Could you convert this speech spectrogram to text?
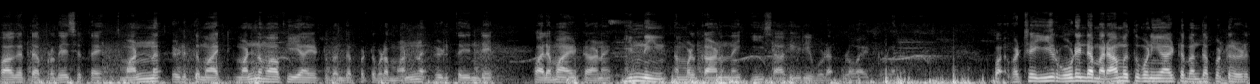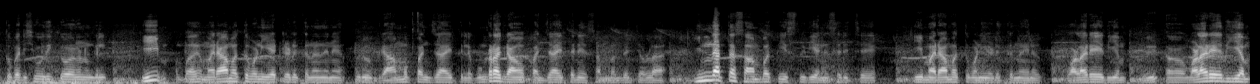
ഭാഗത്തെ പ്രദേശത്തെ മണ്ണ് എടുത്ത് മാറ്റി മണ്ണ് മാഫിയായിട്ട് ബന്ധപ്പെട്ട് ഇവിടെ മണ്ണ് എടുത്തതിന്റെ ഫലമായിട്ടാണ് ഇന്ന് നമ്മൾ കാണുന്ന ഈ സാഹചര്യം ഇവിടെ ഉളവായിട്ടുള്ളത്. പക്ഷേ ഈ റോഡിന്റെ മരാമത്ത് പണിയായിട്ട് ബന്ധപ്പെട്ട് എടുത്ത് പരിശോധിക്കുകയാണെങ്കിൽ ഈ മരാമത്ത് പണി ഏറ്റെടുക്കുന്നതിന് ഒരു ഗ്രാമപഞ്ചായത്തിലെ കുണ്ട്ര ഗ്രാമപഞ്ചായത്തിനെ സംബന്ധിച്ചുള്ള ഇന്നത്തെ സാമ്പത്തിക സ്ഥിതി അനുസരിച്ച് ഈ മരാമത്ത് പണി എടുക്കുന്നതിന് വളരെയധികം വളരെയധികം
